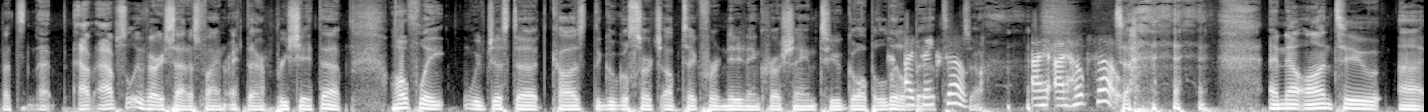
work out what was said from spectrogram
that's that absolutely very satisfying right there. Appreciate that. Hopefully, we've just uh, caused the Google search uptick for knitting and crocheting to go up a little I bit. I think so. so. I, I, hope so. so and now on to uh,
